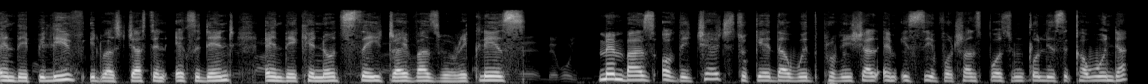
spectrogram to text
and they believe it was just an accident and they cannot say drivers were reckless. Members of the church, together with Provincial MEC for Transport Mxolisi Kaunda,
